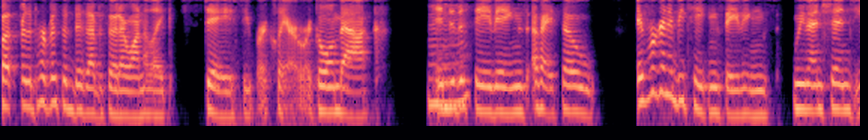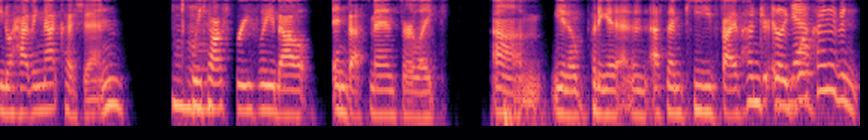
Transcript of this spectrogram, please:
But for the purpose of this episode, I want to like stay super clear. We're going back into Mhm. the savings. Okay, so if we're going to be taking savings, we mentioned, you know, having that cushion. Mhm. We talked briefly about investments or like um, you know, putting it at an S&P 500. Like Yeah. what kind of an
